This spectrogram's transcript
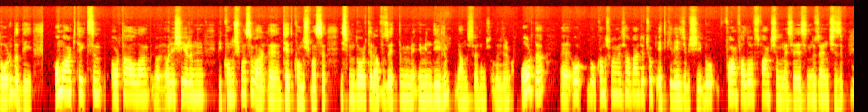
doğru da değil. Oma Architects'in ortağı olan Ole Shearer'ın bir konuşması var, TED konuşması. İsmini doğru telaffuz ettim mi emin değilim. Yanlış söylemiş olabilirim. Orada e, o bu konuşma mesela bence çok etkileyici bir şey. Bu form follows function meselesinin üzerine çizip hmm.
